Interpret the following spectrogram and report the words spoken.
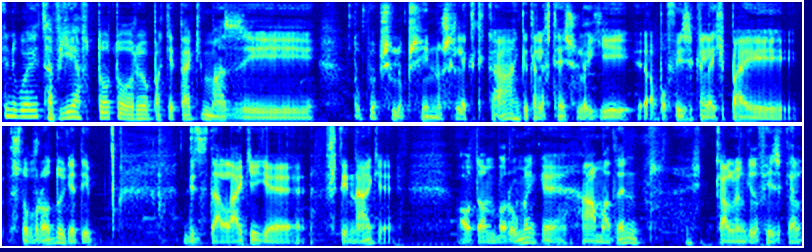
Anyway, θα βγει αυτό το ωραίο πακετάκι μαζί, το οποίο ψιλοψήνω συλλεκτικά, αν και τελευταία συλλογή από physical έχει πάει στο βρόντο, γιατί διgitalάκι και φτηνά και όταν μπορούμε και άμα δεν, καλό είναι και το physical.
